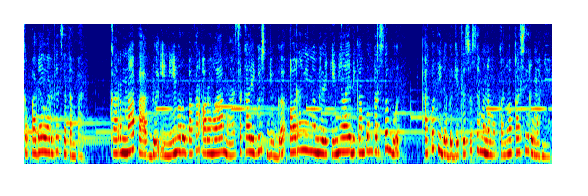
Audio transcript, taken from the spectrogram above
kepada warga setempat. Karena Pak Abdul ini merupakan orang lama sekaligus juga orang yang memiliki nilai di kampung tersebut, aku tidak begitu susah menemukan lokasi rumahnya.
